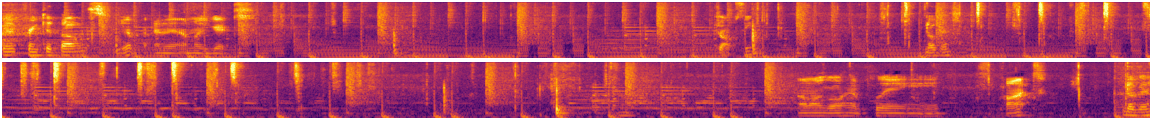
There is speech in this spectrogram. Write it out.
Okay, Prank Kid Yep. And then I'm gonna get Dropsy. Okay. I'm gonna go ahead and play Pot. Okay.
